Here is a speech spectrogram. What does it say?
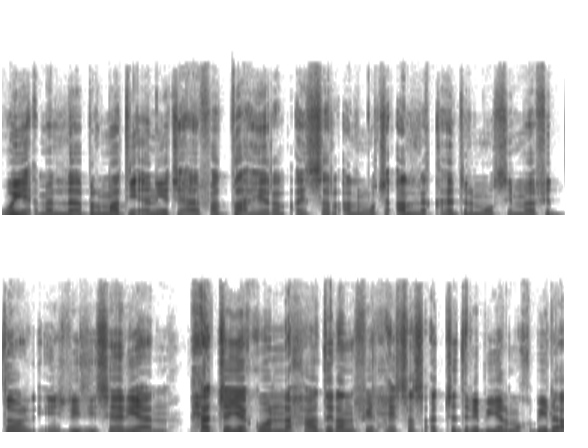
ويأمل بالماضي أن يتعافى الظهير الأيسر المتألق هذا الموسم في الدوري الإنجليزي سريعا حتى يكون حاضرا في الحصص التدريبية المقبلة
